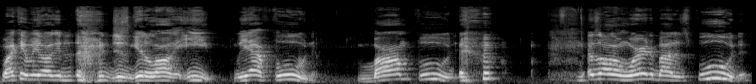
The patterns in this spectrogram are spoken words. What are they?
Why can't we all get, just get along and eat? We have food. Bomb food. That's all I'm worried about is food.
